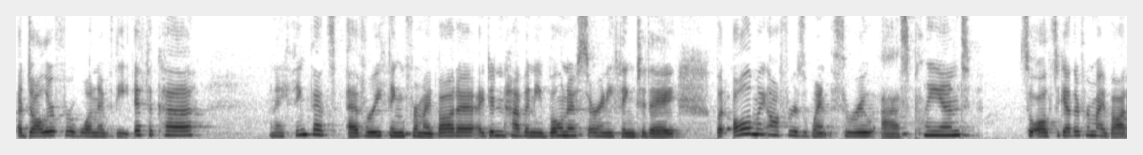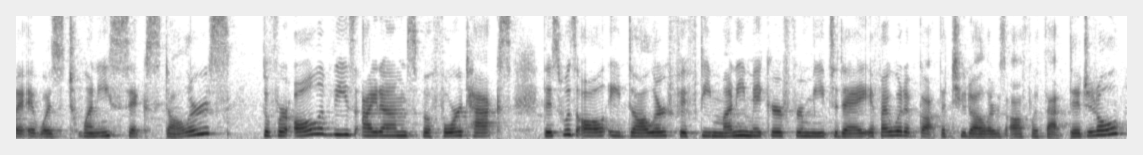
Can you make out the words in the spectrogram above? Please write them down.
a dollar for one of the Ithaca, and I think that's everything from Ibotta. I didn't have any bonus or anything today, but all of my offers went through as planned. So altogether from Ibotta, it was $26. So for all of these items before tax, this was all a $1.50 money maker for me today if I would have got the $2 off with that digital.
